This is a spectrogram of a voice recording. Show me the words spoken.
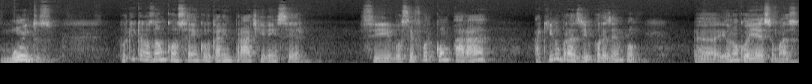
muitos, por que, que elas não conseguem colocar em prática e vencer? Se você for comparar, aqui no Brasil, por exemplo, eh, eu não conheço, mas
